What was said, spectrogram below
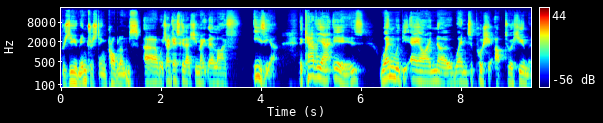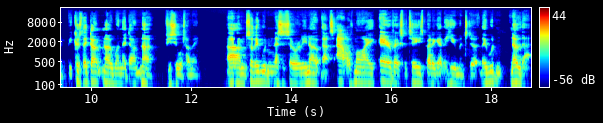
presume, interesting problems, uh, which I guess could actually make their life easier. The caveat is when would the AI know when to push it up to a human? Because they don't know when they don't know, if you see what I mean. Um, so they wouldn't necessarily know that's out of my area of expertise. Better get the human to do it. They wouldn't know that.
